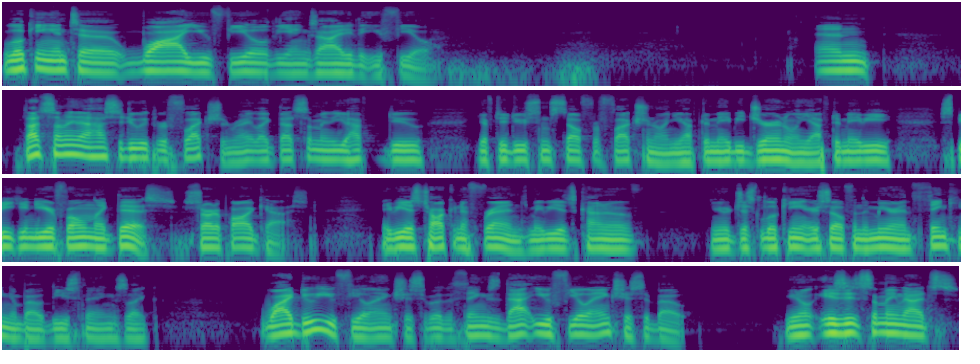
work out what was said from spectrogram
looking into why you feel the anxiety that you feel. And that's something that has to do with reflection right? Like that's something that you have to do you have to do some self-reflection on. You have to maybe journal. You have to maybe speak into your phone like this. Start a podcast. Maybe it's talking to friends. Maybe it's kind of you know just looking at yourself in the mirror and thinking about these things. Like why do you feel anxious about the things that you feel anxious about? You know, is it something that's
